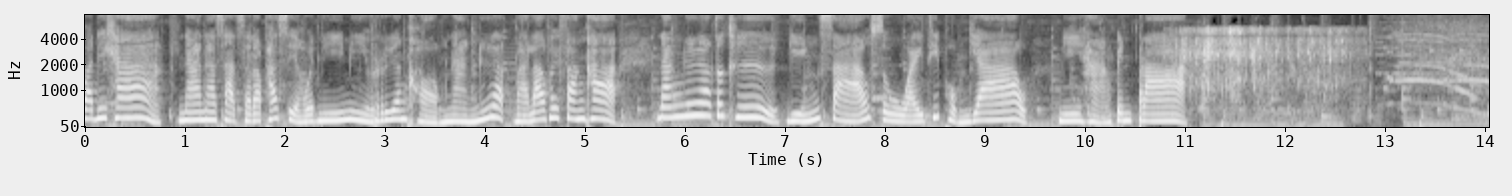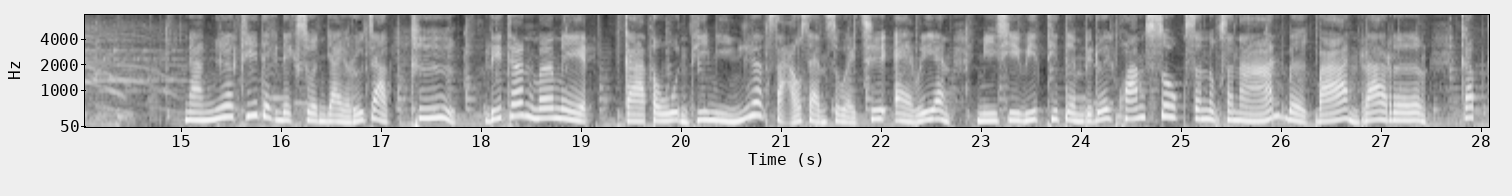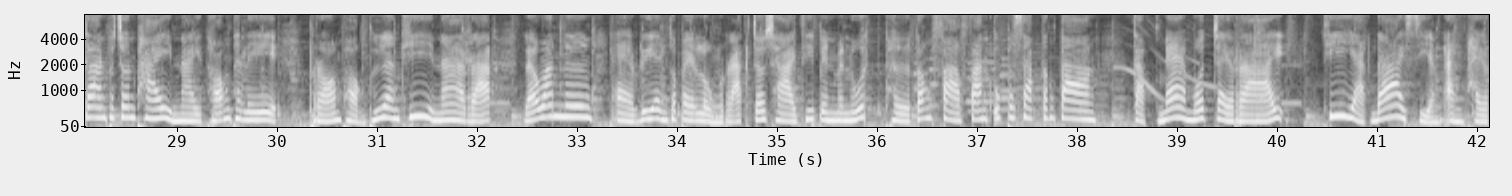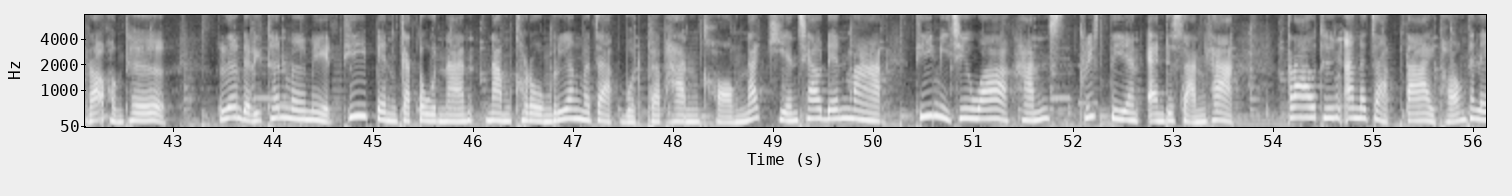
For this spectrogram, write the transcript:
วัสดีค่ะ นานาสัตว์สารพัดเสียงวันนี้มีเรื่องของนางเงือกมาเล่าให้ฟังค่ะ นางเงือกก็คือ หญิงสาวสวยที่ผมยาว มีหางเป็นปลานางเงือกที่เด็กๆส่วนใหญ่รู้จักคือ Little Mermaid การ์ตูนที่มีเงือกสาวแสนสวยชื่อแอเรียน มีชีวิตที่เต็มไปด้วยความสุขสนุกสนาน เบิกบาน ร่าเริง กับการผจญภัยในท้องทะเล พร้อมผองเพื่อนที่น่ารัก แล้ววันหนึ่งแอเรียลก็ไปหลงรักเจ้าชายที่เป็นมนุษย์ เธอต้องฝ่าฟันอุปสรรคต่างๆ กับแม่มดใจร้าย ที่อยากได้เสียงอันไพเราะของเธอเรื่อง The Little Mermaid ที่เป็นการ์ตูนนั้นนำโครงเรื่องมาจากบทประพันธ์ของนักเขียนชาวเดนมาร์กที่มีชื่อว่าฮันส์คริสเตียนแอนเดอร์สันค่ะ กล่าวถึงอาณาจักรใต้ท้องทะเล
